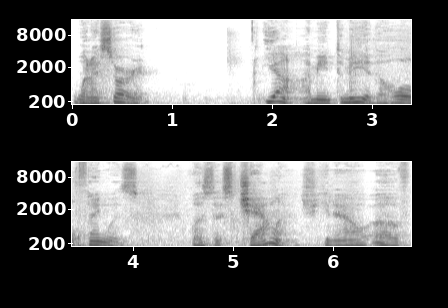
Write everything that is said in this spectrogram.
when I started. Yeah, I mean, to me, the whole thing was was this challenge, you know, of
